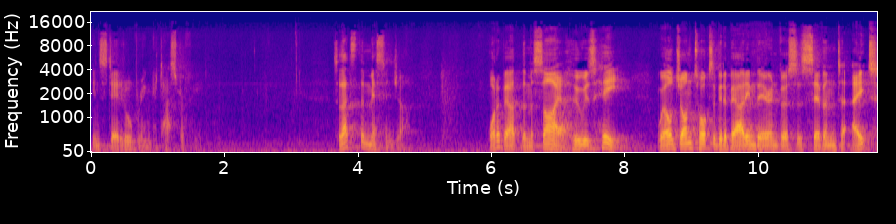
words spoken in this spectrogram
Instead, it will bring catastrophe. So that's the messenger. What about the Messiah? Who is he? Well, John talks a bit about him there in verses 7 to 8.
